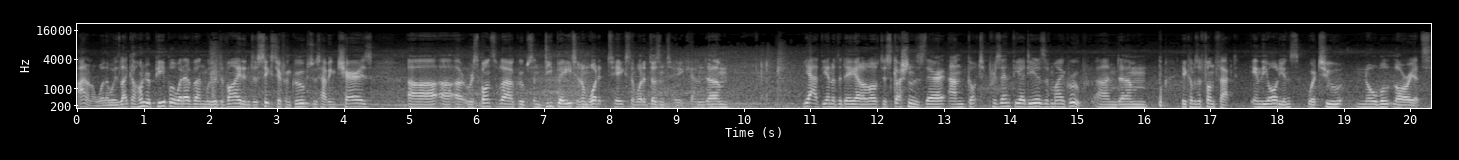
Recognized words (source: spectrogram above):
I don't know whether it was like a hundred people or whatever and we were divided into six different groups was having chairs uh, uh, uh, responsible our groups and debated on what it takes and what it doesn't take. And um, yeah, at the end of the day, I had a lot of discussions there and got to present the ideas of my group. And um, here comes a fun fact. In the audience were two Nobel laureates.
